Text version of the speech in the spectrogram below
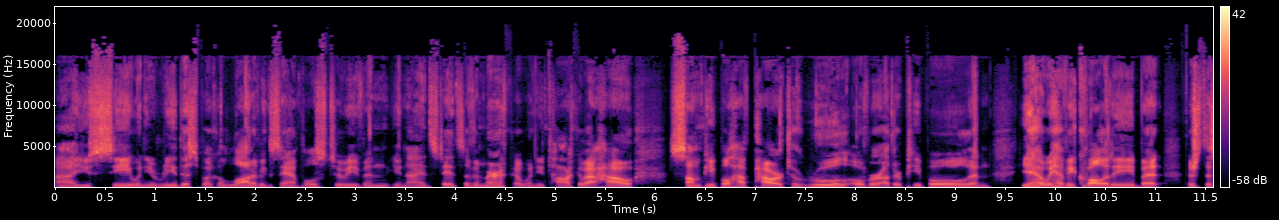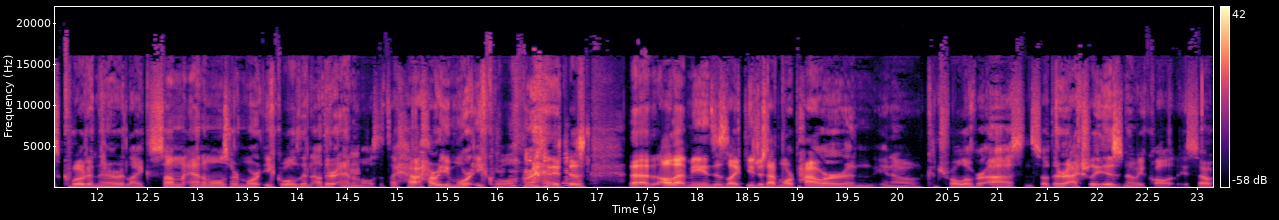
Uh, you see when you read this book a lot of examples to even United States of America when you talk about how some people have power to rule over other people and yeah we have equality but there's this quote in there like some animals are more equal than other mm-hmm. animals it's like how, how are you more equal right it just that, all that means is like you just have more power and you know control over us and so there actually is no equality so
